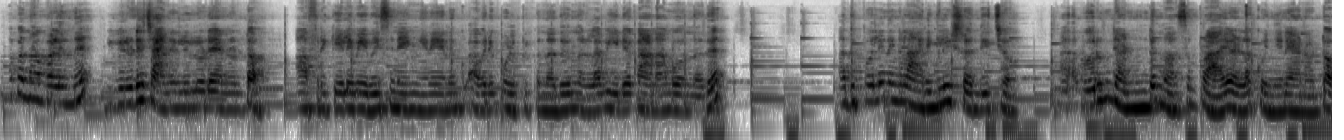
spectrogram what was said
അപ്പൊ നമ്മൾ ഇന്ന് ഇവരുടെ ചാനലിലൂടെയാണ് കേട്ടോ ആഫ്രിക്കയിലെ ബേബീസിനെ എങ്ങനെയാണ് അവർ കുളിപ്പിക്കുന്നത് എന്നുള്ള വീഡിയോ കാണാൻ പോകുന്നത്. അതുപോലെ നിങ്ങൾ ആരെങ്കിലും ശ്രദ്ധിച്ചോ? വെറും രണ്ട് മാസം പ്രായമുള്ള കുഞ്ഞിനെയാണ് കേട്ടോ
